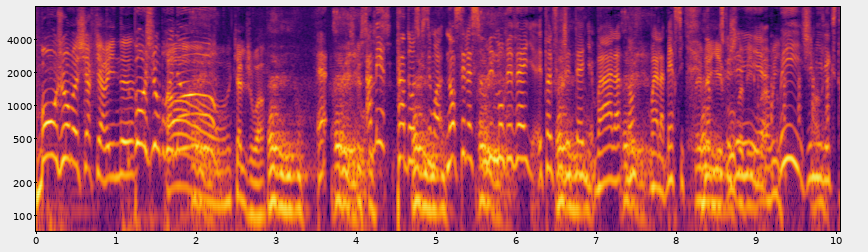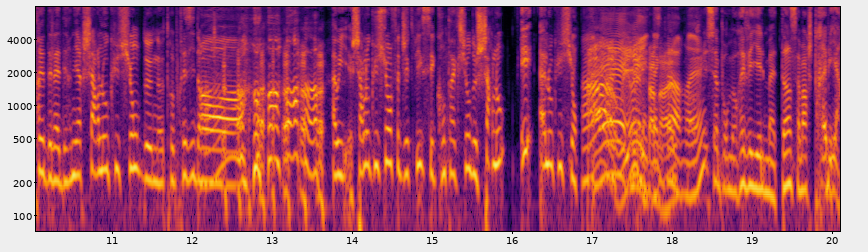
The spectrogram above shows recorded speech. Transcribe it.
Bonjour ma chère Karine. Bonjour Bruno Oh, quelle joie. Euh, Ah mais pardon, excusez-moi. Non, c'est la sonnerie de mon réveil. Attends, il faut que j'éteigne. Voilà, non, voilà, merci. Non, parce que Réveillez-vous, j'ai mis, réveillez-vous. Ah oui. oui, j'ai mis l'extrait de la dernière charlocution de notre président. ah oui, charlocution, en fait, j'explique, c'est contraction de charlot et allocution. Ah oui, pas mal. Et ça pour me réveiller le matin, ça marche très bien.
